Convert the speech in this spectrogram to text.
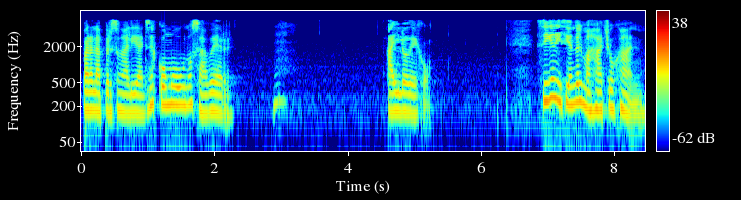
para la personalidad. Entonces, ¿cómo uno saber? Ahí lo dejo. Sigue diciendo el Mahacho Han.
